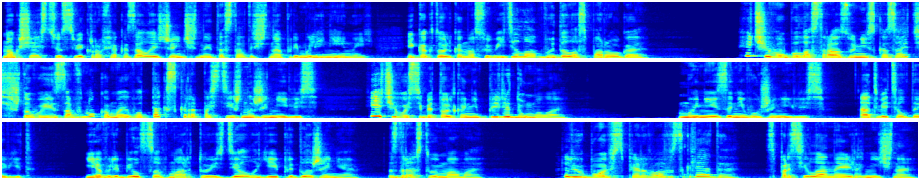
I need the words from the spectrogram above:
Но, к счастью, свекровь оказалась женщиной достаточно прямолинейной, и как только нас увидела, выдала с порога. «И чего было сразу не сказать, что вы из-за внука моего так скоропостижно женились? Я чего себе только не передумала!» «Мы не из-за него женились», — ответил Давид. «Я влюбился в Марту и сделал ей предложение. Здравствуй, мама». «Любовь с первого взгляда?» — спросила она иронично.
